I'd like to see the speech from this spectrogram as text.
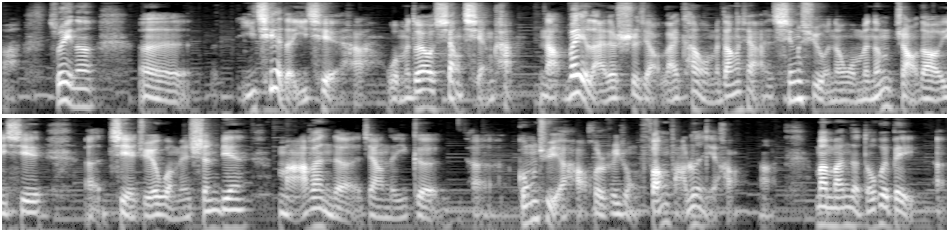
啊，所以呢，呃。一切的一切哈，我们都要向前看，拿未来的视角来看我们当下。兴许呢，我们能找到一些呃解决我们身边麻烦的这样的一个呃工具也好，或者说一种方法论也好啊，慢慢的都会被呃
